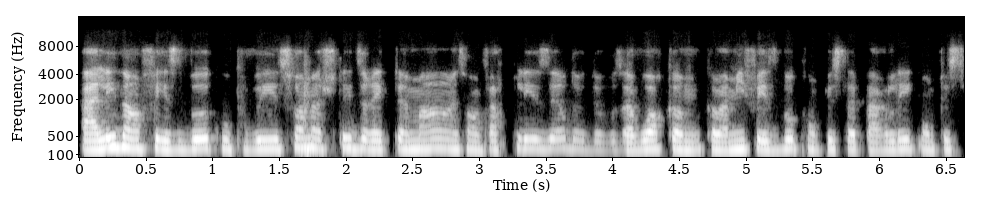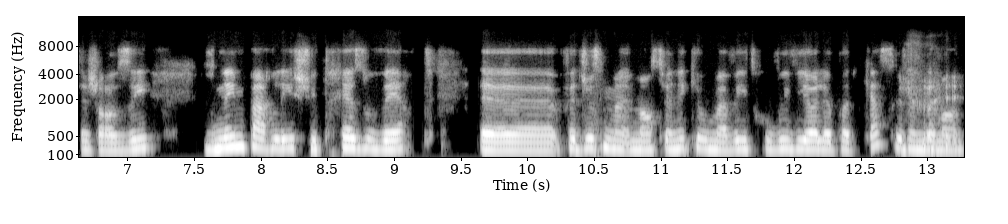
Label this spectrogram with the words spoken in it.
allez dans Facebook, vous pouvez soit m'ajouter directement, ça va me faire plaisir de, vous avoir comme, comme ami Facebook, qu'on puisse se parler, qu'on puisse se jaser. Venez me parler, je suis très ouverte. Euh, faites juste mentionner que vous m'avez trouvé via le podcast, que je me demandais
